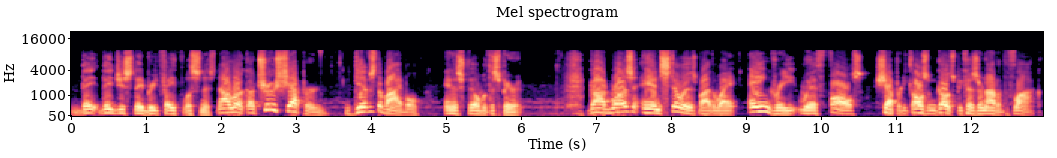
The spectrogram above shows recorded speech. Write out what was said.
they they just they breed faithlessness. Now look, a true shepherd gives the Bible and is filled with the Spirit. God was and still is, by the way, angry with false shepherd. He calls them goats because they're not of the flock.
